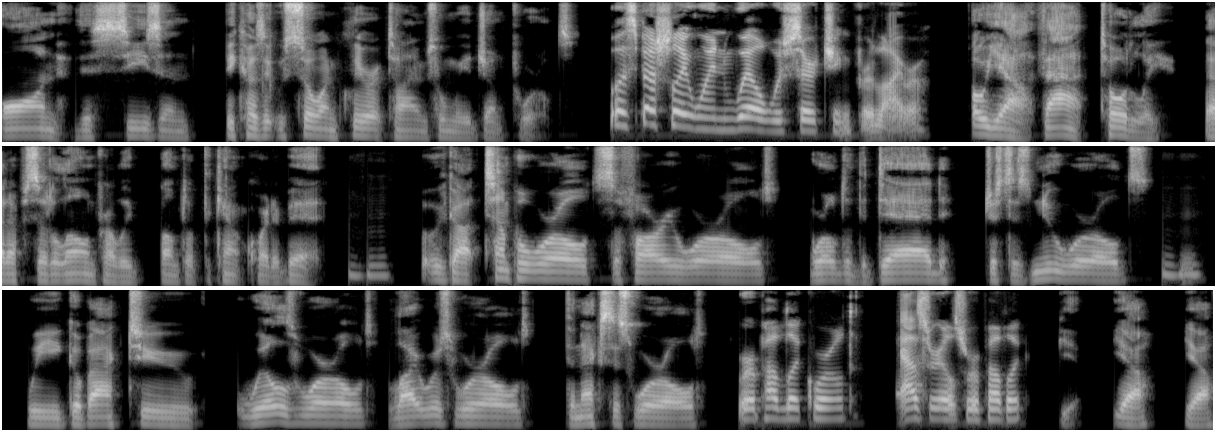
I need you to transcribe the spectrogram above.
on this season because it was so unclear at times when we had jumped worlds. Well, especially when Will was searching for Lyra. Oh, yeah, that, totally. That episode alone probably bumped up the count quite a bit. Mm-hmm. But we've got Temple World, Safari World, World of the Dead, just as new worlds. Mm-hmm. We go back to Will's world, Lyra's world, the Nexus world. Republic World. Asriel's Republic. Yeah, yeah. yeah.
